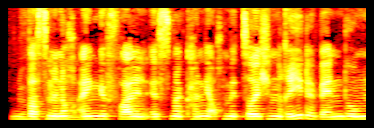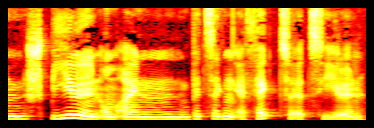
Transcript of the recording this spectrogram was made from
was mir mhm. noch eingefallen ist, man kann ja auch mit solchen Redewendungen spielen, um einen witzigen Effekt zu erzielen.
